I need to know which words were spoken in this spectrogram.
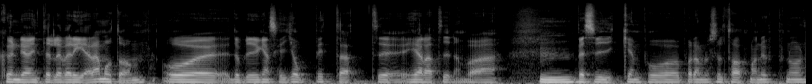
kunde jag inte leverera mot dem. Och då blir det ganska jobbigt att eh, hela tiden vara mm. besviken på, på de resultat man uppnår.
